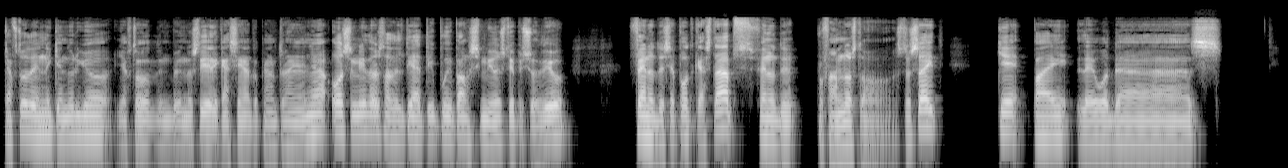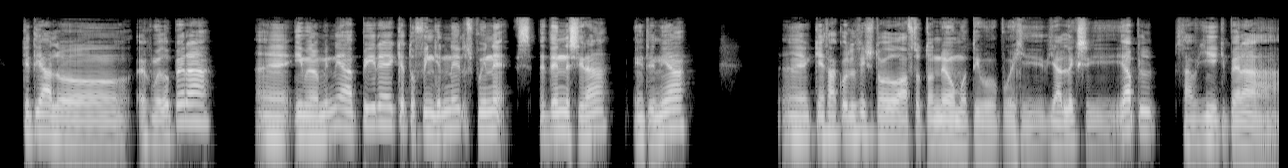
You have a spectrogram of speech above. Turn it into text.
Και αυτό δεν είναι καινούριο, γι' αυτό δεν μπαίνω στη διαδικασία να το κάνω τώρα 9. Ω συνήθως στα δελτία τύπου υπάρχουν σημειώσεις του επεισοδίου. Φαίνονται σε podcast apps, φαίνονται προφανώς στο, στο site και πάει λέγοντας. Και τι άλλο έχουμε εδώ πέρα. Ε, η ημερομηνία πήρε και το Fingernails που είναι, δεν είναι σειρά, είναι ταινία. Ε, και θα ακολουθήσει το, αυτό το νέο μοτίβο που έχει διαλέξει η Apple. Θα βγει εκεί πέρα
